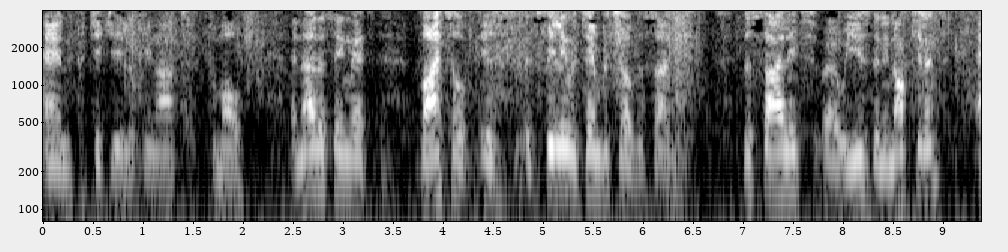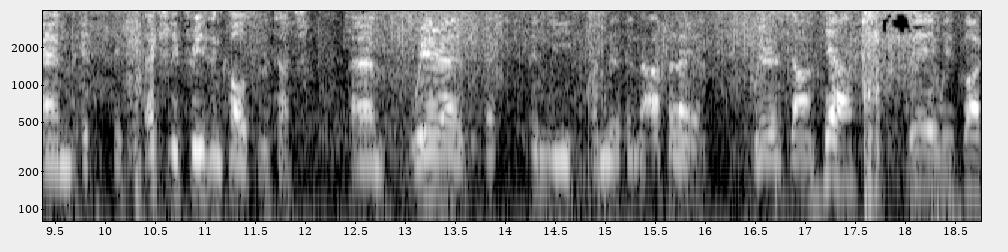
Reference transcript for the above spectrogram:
and particularly looking out for mold. Another thing that's vital is, is feeling the temperature of the silage. This silage, uh, we used an inoculant and it's, it's actually freezing cold to the touch. Um, whereas in the, in the, in the upper layers, whereas down here, there we've got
